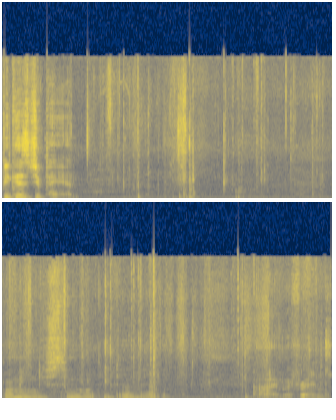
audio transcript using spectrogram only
Because Japan. I mean, you've seen what they've done now. All right, my friend.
